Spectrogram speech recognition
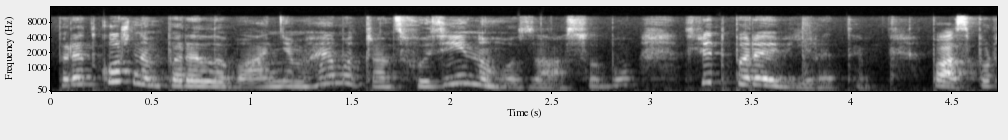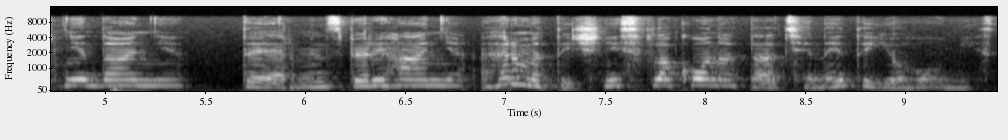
Перед кожним переливанням гемотрансфузійного засобу слід перевірити паспортні дані, термін зберігання, герметичність флакона та оцінити його вміст.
